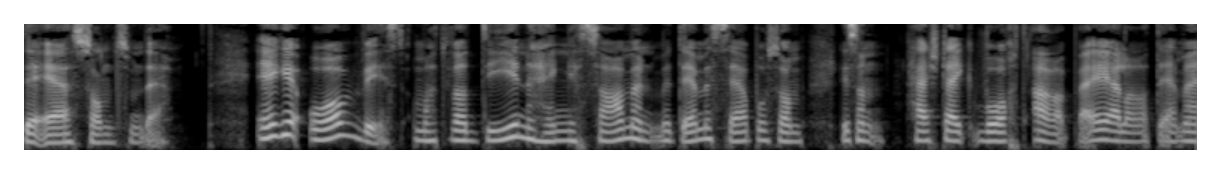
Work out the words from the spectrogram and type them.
det er sånn som det. Jeg er overbevist om at verdiene henger sammen med det vi ser på som liksom hashtag vårt arbeid, eller at det vi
